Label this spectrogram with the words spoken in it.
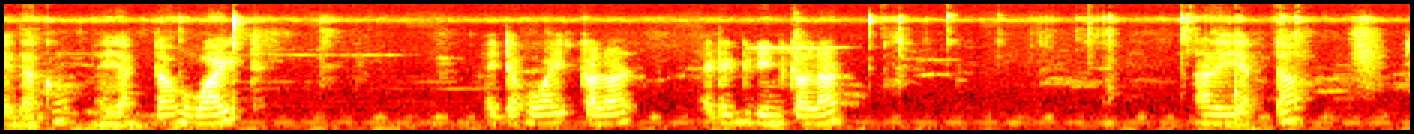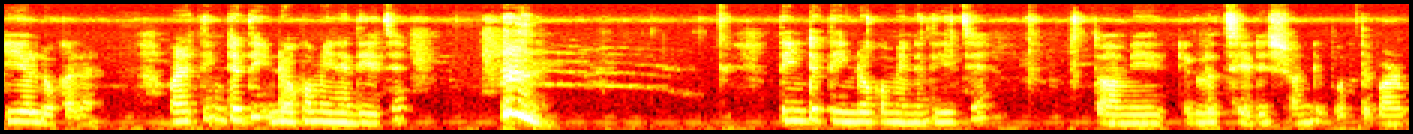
এই দেখো এই একটা হোয়াইট এটা হোয়াইট কালার এটা গ্রিন কালার আর এই একটা ইয়েলো কালার মানে তিনটে তিন রকম এনে দিয়েছে। তিনটে তিন রকম এনে দিয়েছে। তো আমি এগুলো ছেলের সঙ্গে পরতে পারব।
